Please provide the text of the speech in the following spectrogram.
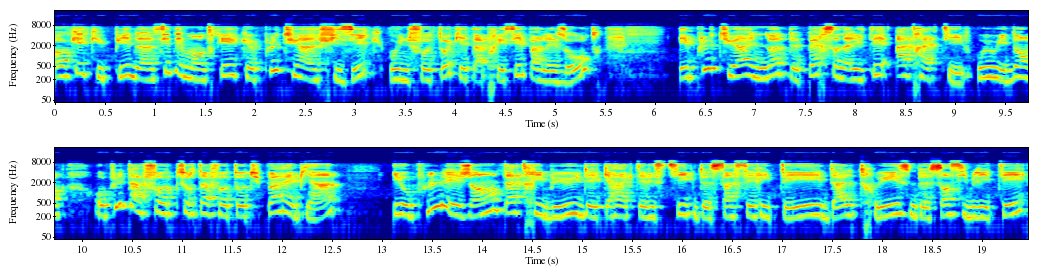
OkCupid a ainsi démontré que plus tu as un physique ou une photo qui est appréciée par les autres, et plus tu as une note de personnalité attractive. Oui, oui, donc au plus sur ta photo tu parais bien, et au plus les gens t'attribuent des caractéristiques de sincérité, d'altruisme, de sensibilité,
